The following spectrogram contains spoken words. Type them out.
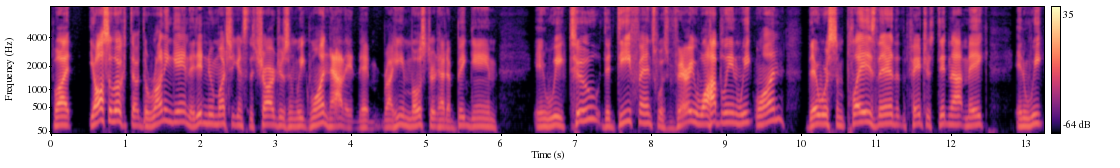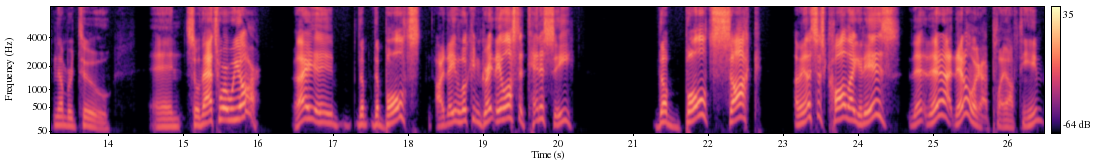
But you also look at the, the running game. They didn't do much against the Chargers in week one. Now they, they Raheem Mostert had a big game in week two. The defense was very wobbly in week one. There were some plays there that the Patriots did not make in week number two. And so that's where we are. Right? Eh, the the Bolts, are they looking great? They lost to Tennessee. The Bolts suck. I mean, let's just call it like it is. They're not they don't look like a playoff team.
